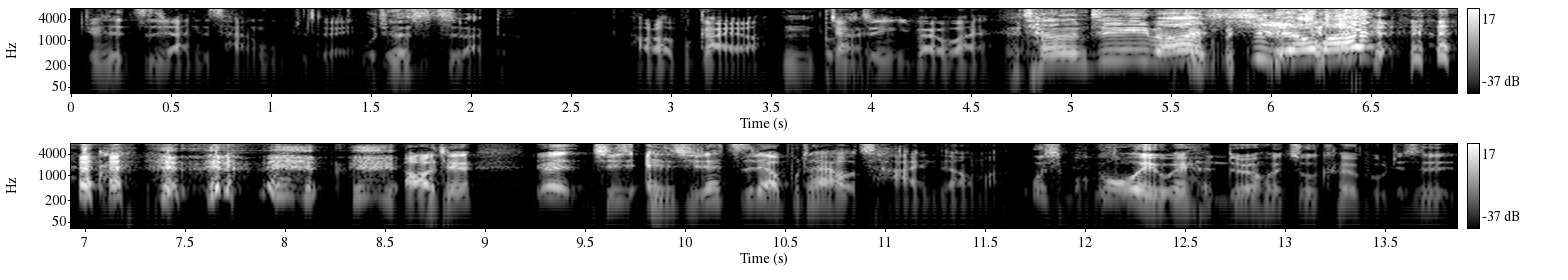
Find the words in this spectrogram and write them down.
你觉得是自然的产物，对不对？我觉得是自然的。好了，不改了。嗯，奖金一百万，奖金一百万，谢谢老板。然 后这个，因为其实，哎、欸，其实资料不太好查，你知道吗？为什么？因为我以为很多人会做科普，就是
